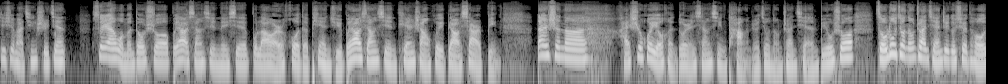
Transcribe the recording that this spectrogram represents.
继续马清时间。虽然我们都说不要相信那些不劳而获的骗局，不要相信天上会掉馅儿饼，但是呢，还是会有很多人相信躺着就能赚钱。比如说走路就能赚钱这个噱头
